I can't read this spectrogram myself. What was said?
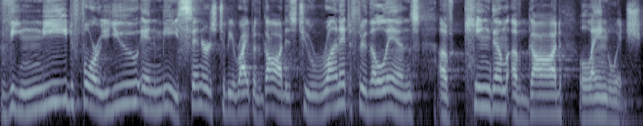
the need for you and me, sinners, to be right with God is to run it through the lens of kingdom of God language.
